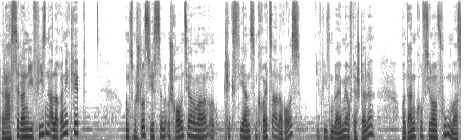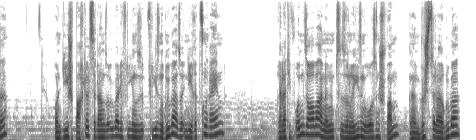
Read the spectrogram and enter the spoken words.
Dann hast du dann die Fliesen alle rangeklebt und zum Schluss gehst du mit dem Schraubenzieher nochmal ran und klickst die ganzen Kreuze alle raus. Die Fliesen bleiben ja auf der Stelle. Und dann kaufst du noch eine Fugenmasse und die spachtelst du dann so über die Fliesen, Fliesen rüber, so in die Ritzen rein. Relativ unsauber. Und dann nimmst du so einen riesengroßen Schwamm und dann wischst du da rüber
